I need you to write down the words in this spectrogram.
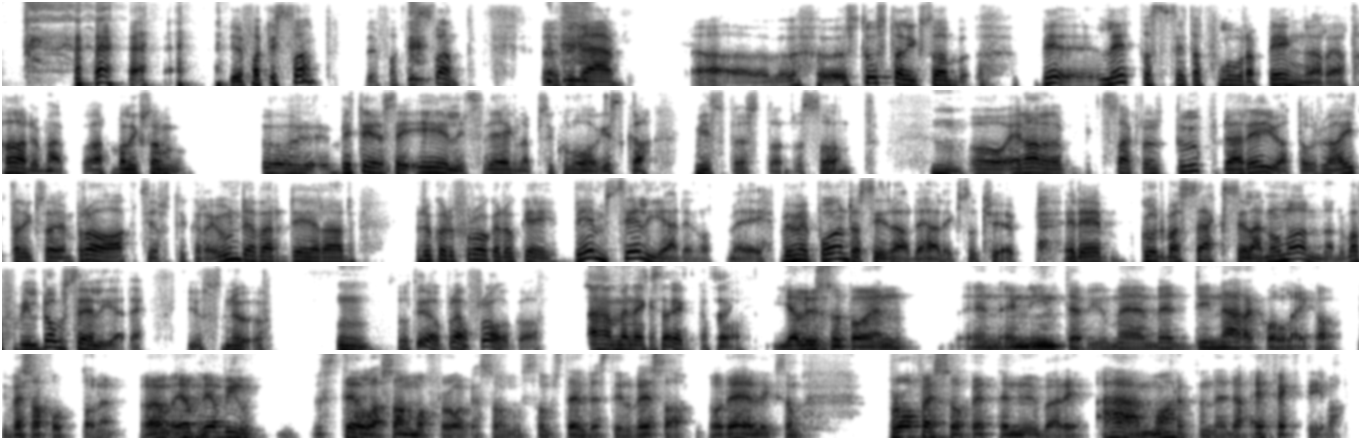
det är faktiskt sant. Det är faktiskt sant. Det där, uh, största liksom, lättaste sättet att förlora pengar är att ha de här, att man liksom uh, beter sig enligt sina egna psykologiska missförstånd och sånt. Mm. Och en annan sak som du tog upp där är ju att om du har hittat liksom en bra aktie som du tycker är undervärderad då kan du fråga dig, okej, okay, vem säljer den åt mig? Vem är på andra sidan av det här liksom köp? Är det Goldman Sachs eller någon annan? Varför vill de sälja det just nu? Mm. Så det är en bra fråga. Ja, men exakt, exakt. Jag lyssnade på en, en, en intervju med, med din nära kollega Vesa Fottonen. Jag, jag, vill ställa samma fråga som, som ställdes till Vesa och det är liksom Professor Petter Nyberg, är marknaderna effektiva?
